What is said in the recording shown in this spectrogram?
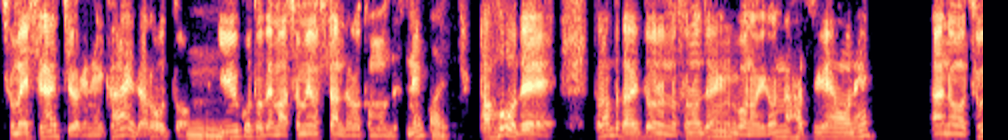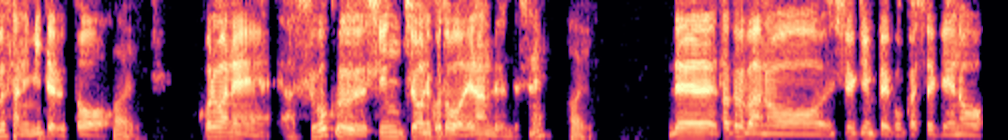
署名しないというわけにはいかないだろうとうんいうことで、まあ、署名をしたんだろうと思うんですね。はい。他方で、トランプ大統領のその前後のいろんな発言をね、あの、つぶさに見てると、はい。これはね、あすごく慎重に言葉を選んでるんですね。はい。で、例えば、あの、習近平国家主席への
